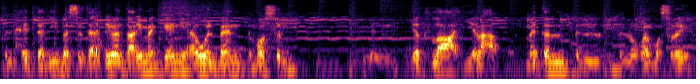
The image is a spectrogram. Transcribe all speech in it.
في الحتة دي بس تقريبا تعليم مجاني أول band مصري من يطلع يلعب metal باللغة المصرية.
